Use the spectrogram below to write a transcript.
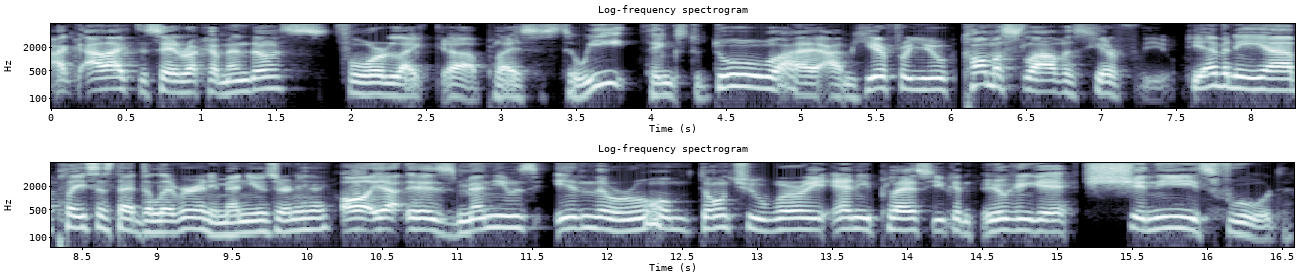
I, I like to say recommendos for like uh, places to eat, things to do. I, I'm here for you. Tomislav is here for you. Do you have any uh, places that deliver any menus or anything? Oh yeah, there's menus in the room. Don't you worry. Any place you can you can get Chinese food.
